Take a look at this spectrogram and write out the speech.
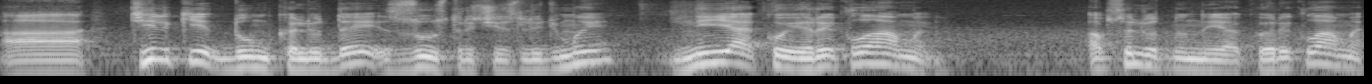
А тільки думка людей, зустрічі з людьми, ніякої реклами, абсолютно ніякої реклами.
